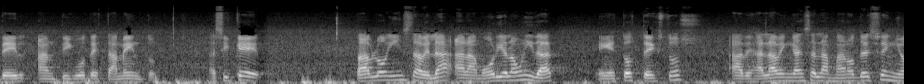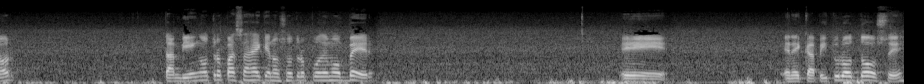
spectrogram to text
del Antiguo Testamento. Así que Pablo insta, al amor y a la unidad en estos textos, a dejar la venganza en las manos del Señor. También otro pasaje que nosotros podemos ver eh, en el capítulo 12,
